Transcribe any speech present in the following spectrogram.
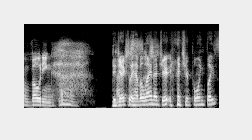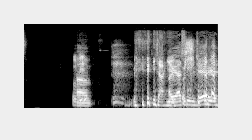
voting. Did I'm you actually have a line such- at your at your polling place? Um, yeah, are you you. asking Jay?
